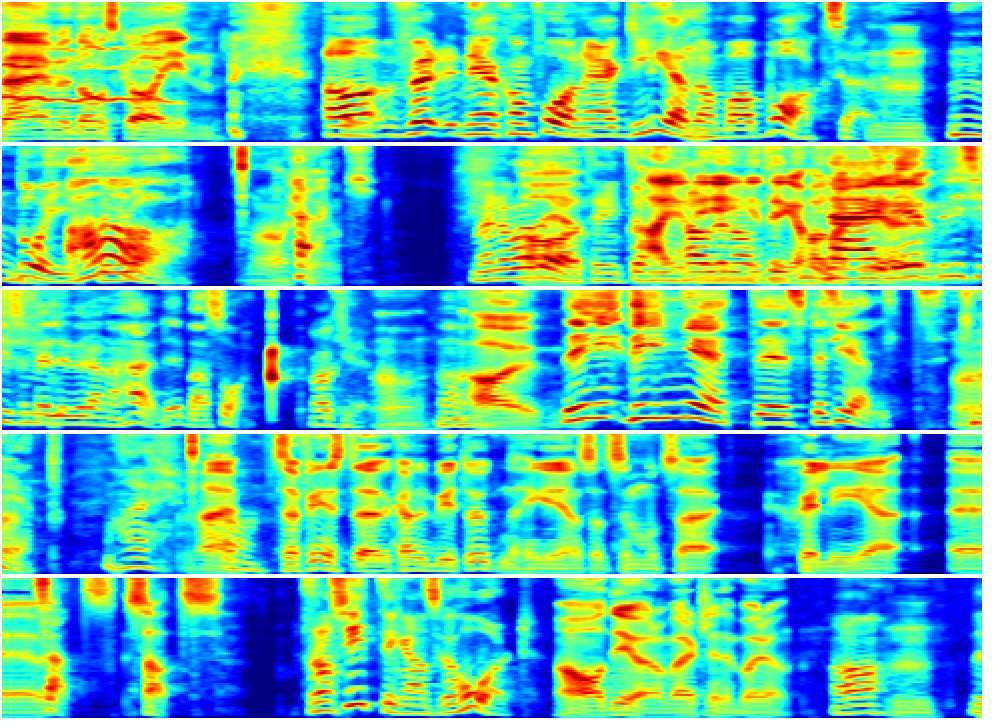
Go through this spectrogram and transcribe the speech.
Nej men de ska in. Ja, för när jag kom på, när jag gled dem bara bak så här. Då gick det bra. Ah, Ja, okej. hack. Men det var det Ja, jag tänkte om nej, ni det är hade något ingenting jag Nej, det är precis som med lurarna här. Det är bara så. Okej. Ja, Det är, det är inget eh, speciellt knep. Nej. nej. Sen finns det, kan du byta ut den här hygiensatsen mot så här gelé... Eh, Sats. Sats. För de sitter ganska hårt. Ja det gör de verkligen i början. Ja. Det...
